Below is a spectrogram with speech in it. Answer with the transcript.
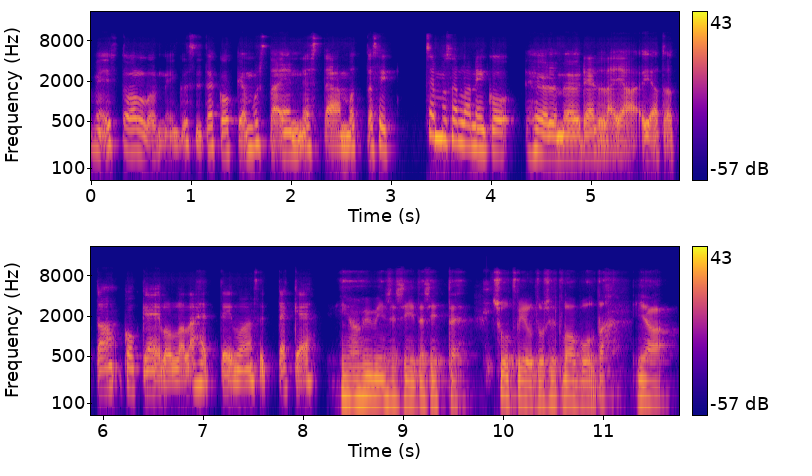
meistä ollut niin kuin sitä kokemusta ennestään, mutta sitten semmoisella niin hölmöydellä ja, ja tota, kokeilulla lähdettiin vaan sitten tekemään. Ihan hyvin se siitä sitten sutviutui sit lopulta. Ja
